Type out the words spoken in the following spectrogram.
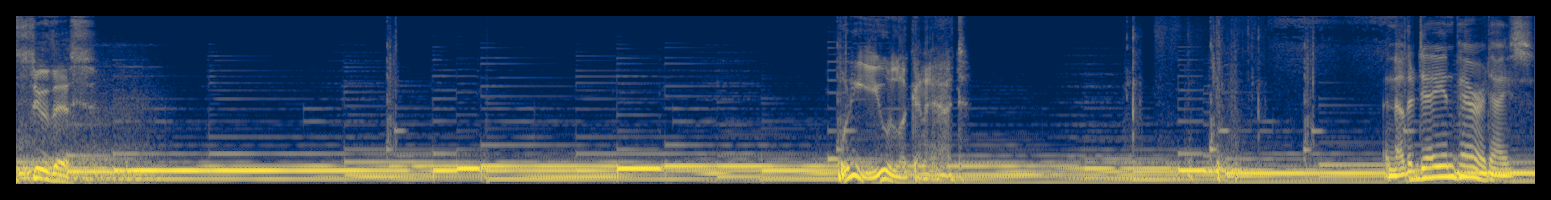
Let's do this. What are you looking at? Another day in paradise.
